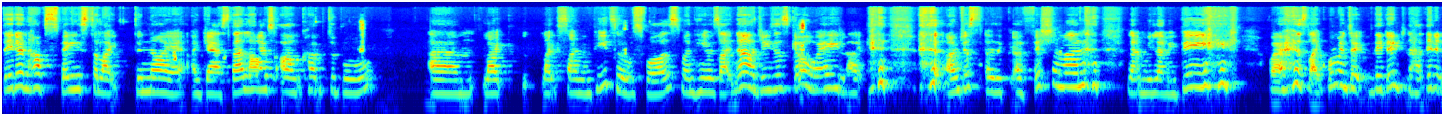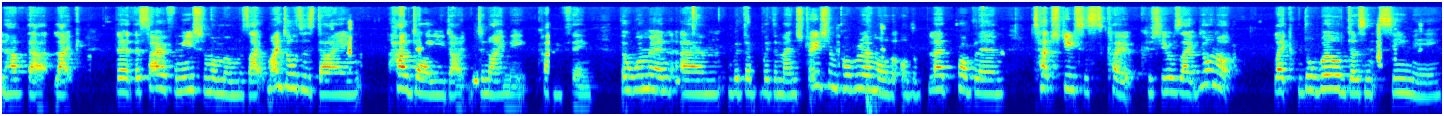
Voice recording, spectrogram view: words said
they don't have space to like deny it, I guess. Their lives aren't comfortable. Um like like simon peters was when he was like no jesus go away. Like i'm just a, a fisherman. Let me let me be. Whereas like women don't they don't have, they didn't have that. Like the the syrophoenician woman was like my daughter's dying how dare you deny me kind of thing the woman um with the with the menstruation problem or the, or the blood problem touched jesus coat because she was like you're not like the world doesn't see me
